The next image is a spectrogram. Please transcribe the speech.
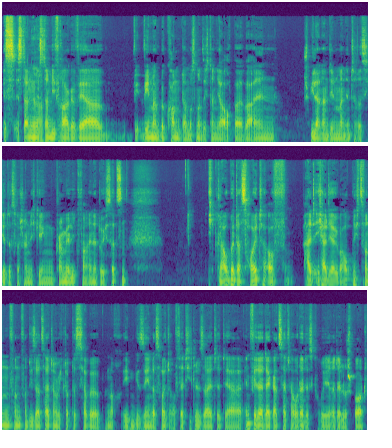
Ist, ist, dann, Ja. ist dann die Frage, wer, we- wen man bekommt. Da muss man sich dann ja auch bei, bei allen Spielern, an denen man interessiert ist, wahrscheinlich gegen Premier League Vereine durchsetzen. Ich glaube, dass heute auf, halt, ich halte ja überhaupt nichts von, von, von dieser Zeitung, aber ich glaube, das habe noch eben gesehen, dass heute auf der Titelseite der, entweder der Gazzetta oder des Corriere dello Sport,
